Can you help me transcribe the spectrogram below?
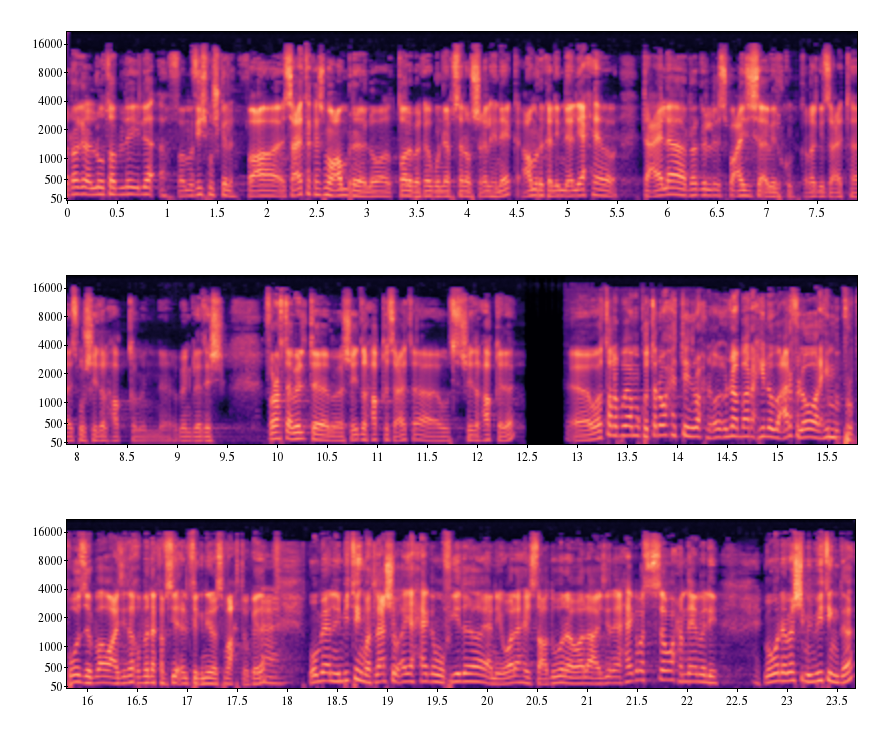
الراجل قال له طب ليه؟ لأ فما فيش مشكلة. فساعتها كان اسمه عمرو اللي هو الطالب اللي كان بنفس سنه وشغال هناك. عمرو كلمني قال لي يحيى تعالى الراجل اسمه عايز يقابلكم. كان راجل ساعتها اسمه شهيد الحق من بنجلاديش. فرحت قابلت شهيد الحق ساعتها شهيد الحق ده. آه، وطلب بقى كنت أنا واحد تاني رحنا قلنا بقى رايحين عارف اللي هو رايحين ببروبوزل بقى وعايزين ناخد منك 50000 جنيه لو سمحت وكده. آه. المهم يعني ال meeting ما طلعش بأي حاجة مفيدة يعني ولا هيساعدونا ولا عايزين أي حاجة بس هو إحنا بنعمل إيه؟ المهم أنا ماشي من ال meeting ده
